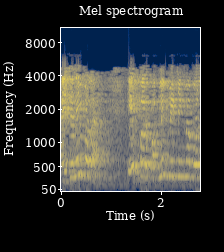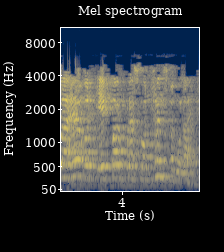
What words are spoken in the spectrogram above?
ऐसे नहीं बोला है। एक बार पब्लिक मीटिंग में बोला है और एक बार प्रेस कॉन्फ्रेंस में बोला है।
